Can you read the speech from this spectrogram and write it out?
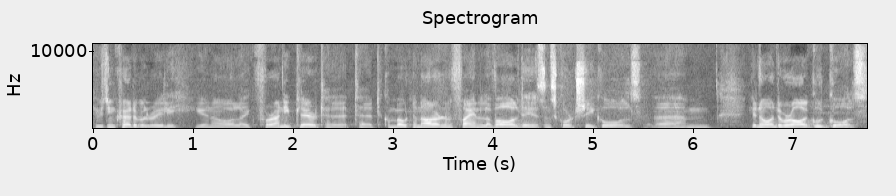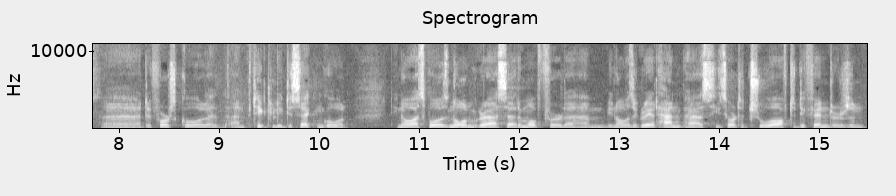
he was incredible, really. You know, like for any player to, to, to come out in an Ireland final of all days and score three goals, um, you know, and they were all good goals. Uh, the first goal and, and, particularly the second goal. You know, I suppose Noel McGrath set him up for it. Um, you know, it was a great hand pass. He sort of threw off the defenders and,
